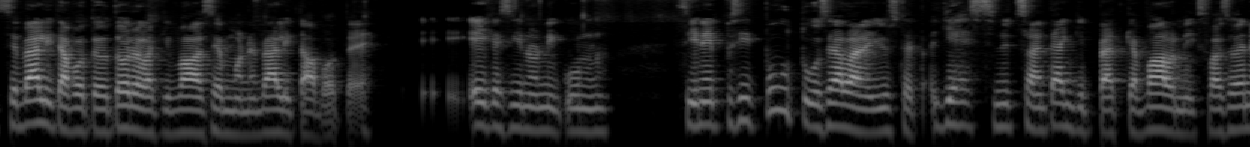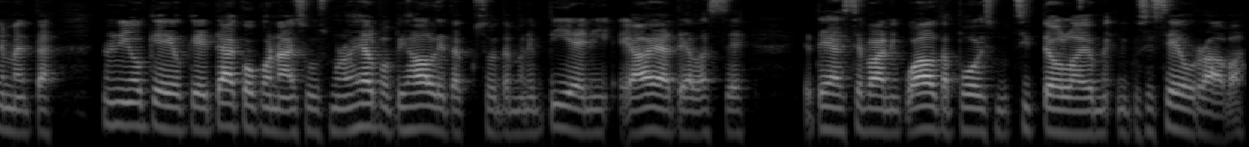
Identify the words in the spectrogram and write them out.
se välitavoite on todellakin vaan semmoinen välitavoite, eikä siinä ole niin kuin, siinä ei, siitä puuttuu sellainen just, että jes, nyt sain tämänkin pätkän valmiiksi, vaan se on enemmän, että no niin okei, okei, tämä kokonaisuus mun on helpompi hallita, kun se on tämmöinen pieni ja ajatella se ja tehdä se vaan niin kuin alta pois, mutta sitten ollaan jo niin kuin se seuraava.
